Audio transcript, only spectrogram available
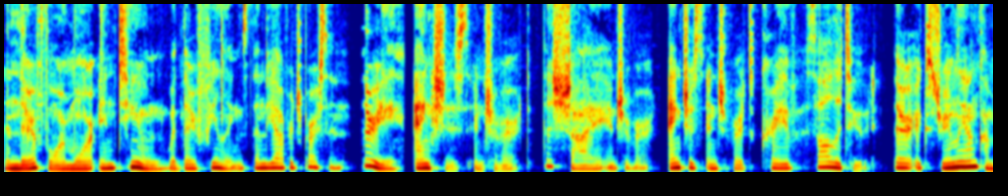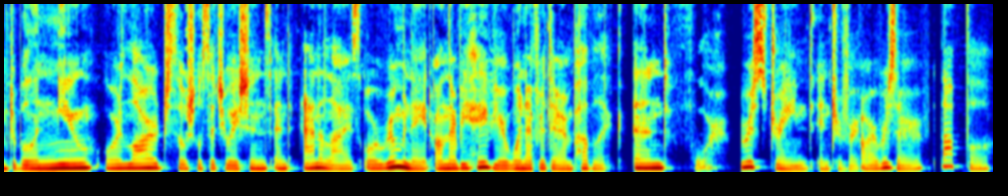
and therefore more in tune with their feelings than the average person. Three, anxious introvert, the shy introvert. Anxious introverts crave solitude. They're extremely uncomfortable in new or large social situations and analyze or ruminate on their behavior whenever they're in public. And four, Restrained introverts are reserved, thoughtful,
